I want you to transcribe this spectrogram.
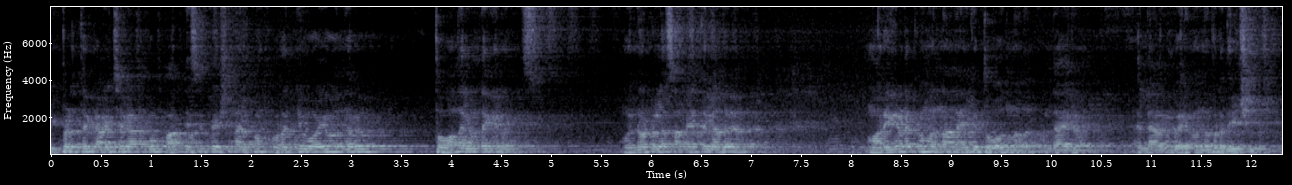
ഇപ്പോഴത്തെ കാഴ്ച കാണുമ്പോൾ പാർട്ടിസിപ്പേഷൻ അല്പം കുറഞ്ഞു പോയോ എന്നൊരു തോന്നലുണ്ടെങ്കിലും മുന്നോട്ടുള്ള സമയത്തിൽ അത് മറികടക്കുമെന്നാണ് എനിക്ക് തോന്നുന്നത്. എന്തായാലും എല്ലാവരും വരുമെന്ന് പ്രതീക്ഷിക്കുന്നു.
